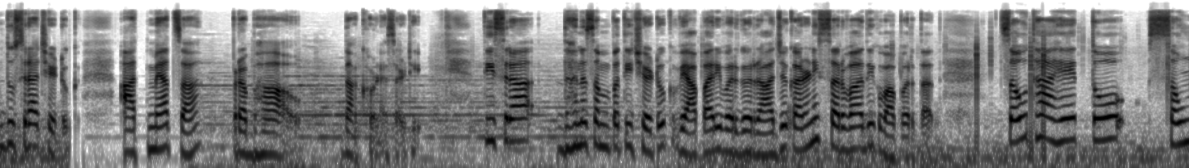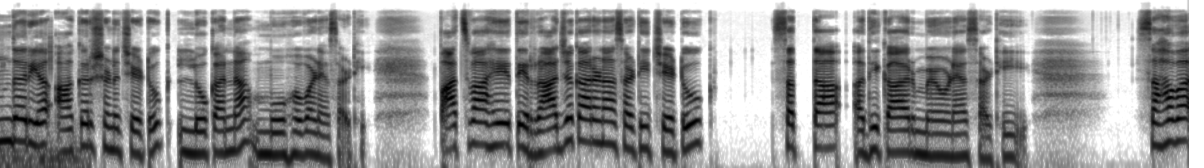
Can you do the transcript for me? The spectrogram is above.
दुसरा चेटूक आत्म्याचा प्रभाव दाखवण्यासाठी. तिसरा धनसंपत्ती चेटूक व्यापारी वर्ग राजकारणी सर्वाधिक वापरतात. चौथा आहे तो सौंदर्य आकर्षण चेटूक लोकांना मोहवण्यासाठी. पाचवा आहे ते राजकारणासाठी चेटूक सत्ता अधिकार मिळवण्यासाठी. सहावा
